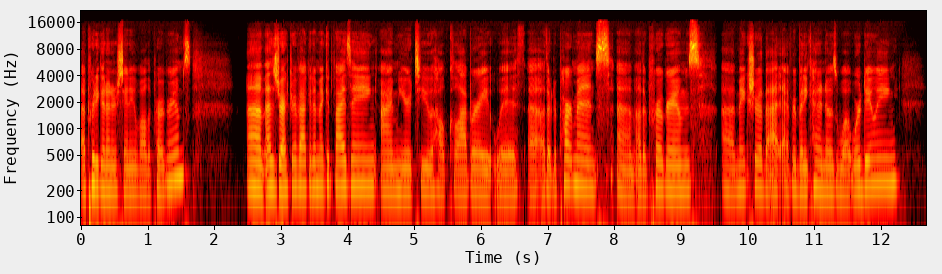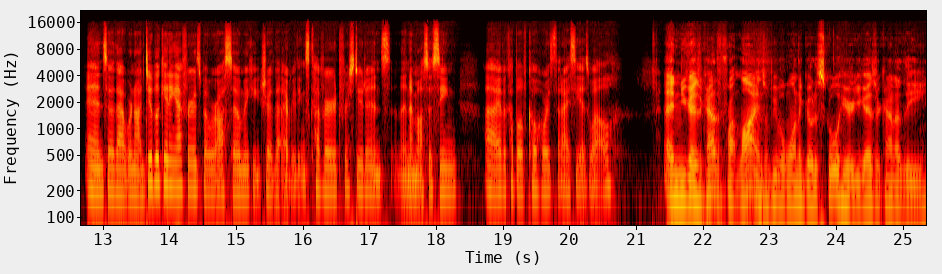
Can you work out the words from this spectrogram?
a pretty good understanding of all the programs. Um, as director of academic advising, I'm here to help collaborate with uh, other departments, um, other programs, uh, make sure that everybody kind of knows what we're doing. And so that we're not duplicating efforts, but we're also making sure that everything's covered for students. And then I'm also seeing uh, I have a couple of cohorts that I see as well. And you guys are kind of the front lines when people want to go to school here. You guys are kind of the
